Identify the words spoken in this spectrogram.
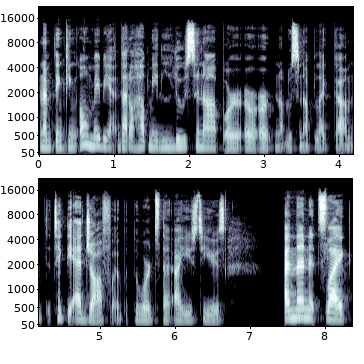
And I'm thinking, oh, maybe that'll help me loosen up or, or, or not loosen up, like um, take the edge off, the words that I used to use. And then it's like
